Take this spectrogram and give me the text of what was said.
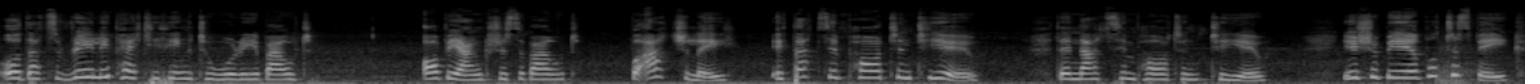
oh, that's a really petty thing to worry about or be anxious about. But actually, if that's important to you, then that's important to you. You should be able to speak,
